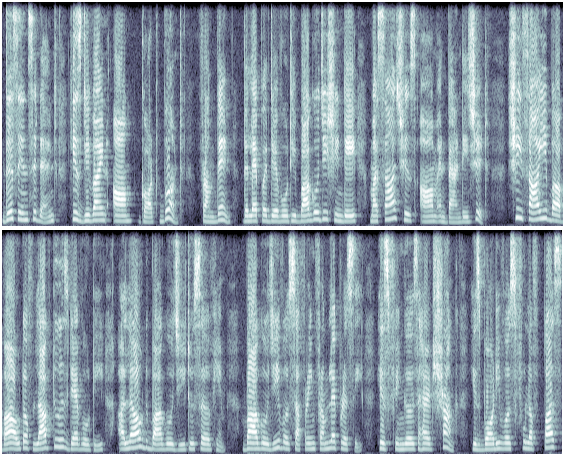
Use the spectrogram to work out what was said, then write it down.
this incident, his divine arm got burnt. From then, the leper devotee Bagoji Shinde massaged his arm and bandaged it. Sri Sai Baba, out of love to his devotee, allowed Bagoji to serve him. Bagoji was suffering from leprosy. His fingers had shrunk. His body was full of pus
